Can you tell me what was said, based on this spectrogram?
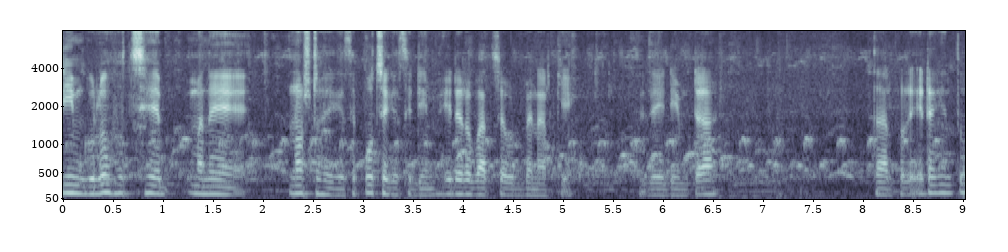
ডিমগুলো হচ্ছে মানে নষ্ট হয়ে গেছে, পচে গেছে ডিম। এটারও বাচ্চা উঠবে না আর কি। যে এই ডিমটা। তারপরে এটা কিন্তু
